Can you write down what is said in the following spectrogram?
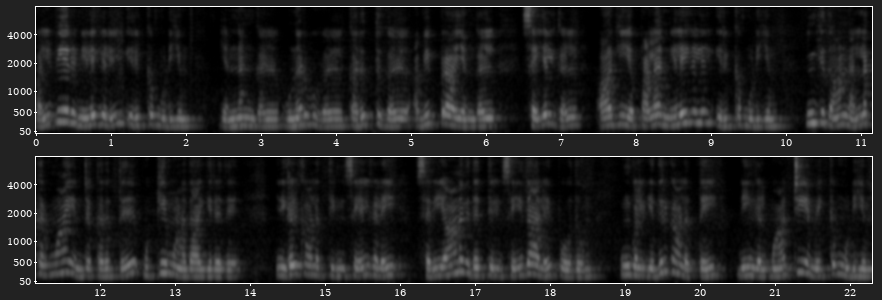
பல்வேறு நிலைகளில் இருக்க முடியும். எண்ணங்கள் உணர்வுகள் கருத்துகள் அபிப்பிராயங்கள் செயல்கள் ஆகிய பல நிலைகளில் இருக்க முடியும். இங்குதான் நல்ல கர்மா என்ற கருத்து முக்கியமானதாகிறது. நிகழ்காலத்தின் செயல்களை சரியான விதத்தில் செய்தாலே போதும். உங்கள் எதிர்காலத்தை நீங்கள் மாற்றியமைக்க முடியும்.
